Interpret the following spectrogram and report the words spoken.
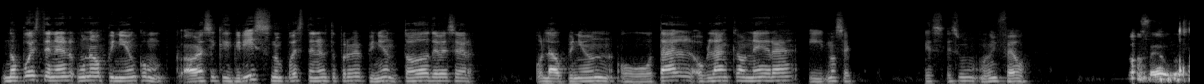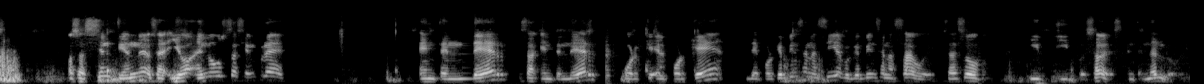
no puedes tener una opinión como, ahora sí que gris, no puedes tener tu propia opinión. Todo debe ser o la opinión o tal, o blanca o negra, y no sé. Es, es un- muy feo. No feo. O sea, se entiende. O sea, yo, a mí me gusta siempre entender, o sea, entender por qué, el por qué, de por qué piensan así, de por qué piensan así, güey. O sea, eso, y, y pues, ¿sabes? Entenderlo, güey.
